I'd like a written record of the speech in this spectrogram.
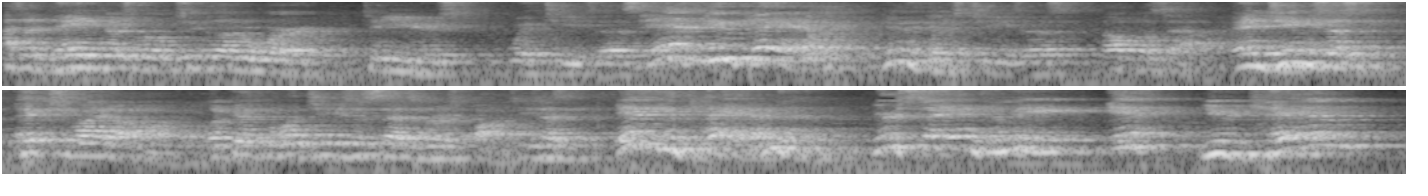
That's a dangerous little two-letter word to use with Jesus. If you can, do this, Jesus. Help us out. And Jesus picks right up on it. Look at what Jesus says in response. He says, If you can, you're saying to me, if you can,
